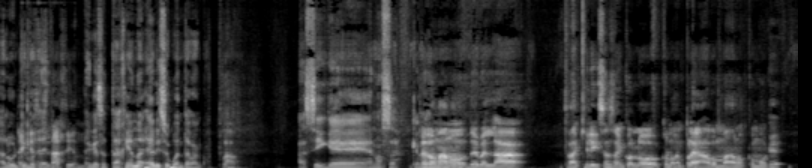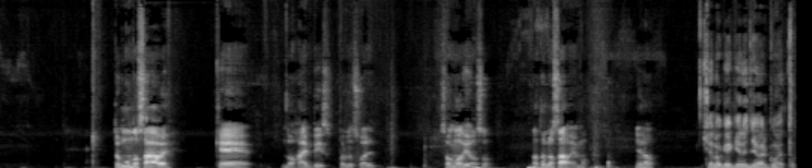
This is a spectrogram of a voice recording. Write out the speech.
al último que se él. está riendo. El que se está riendo es él y su cuenta de banco. Claro. Así que, no sé. ¿qué Pero, mano, de verdad, tranquilícense con, los con los empleados, mano. Como que. Todo el mundo sabe que los hypebeats, por lo usual, son odiosos. Nosotros lo sabemos. You know? ¿Qué es lo que quieres llevar con esto?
